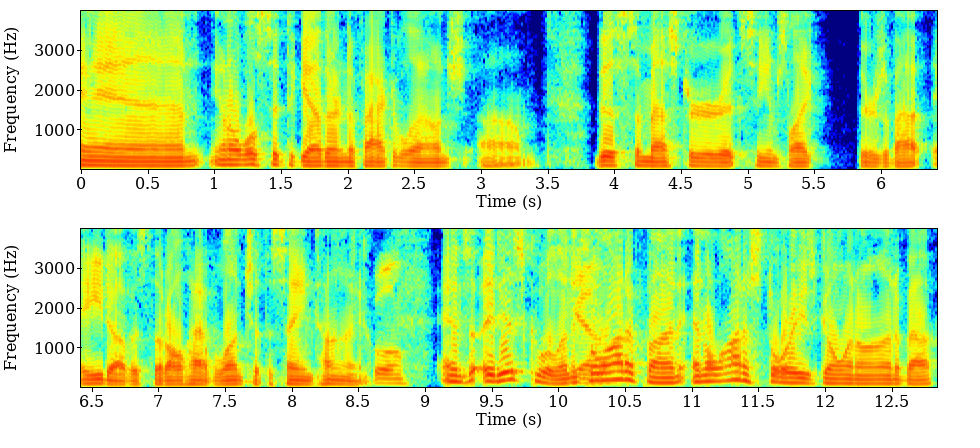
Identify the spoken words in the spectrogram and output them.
and you know we'll sit together in the faculty lounge um, this semester it seems like there's about eight of us that all have lunch at the same time cool and so it is cool and it's a lot of fun and a lot of stories going on about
